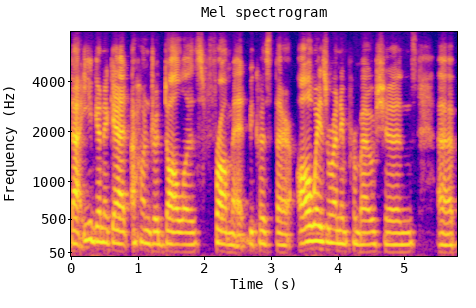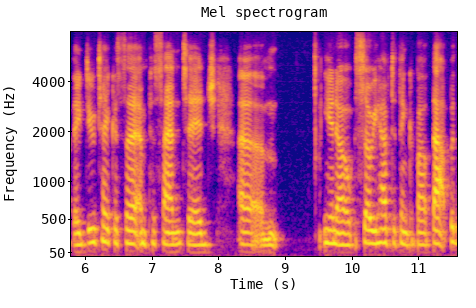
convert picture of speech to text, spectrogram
that you're going to get a hundred dollars from it because they're always running promotions uh, they do take a certain percentage um, you know so you have to think about that but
